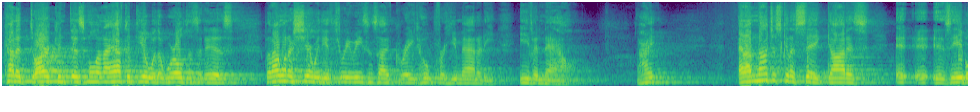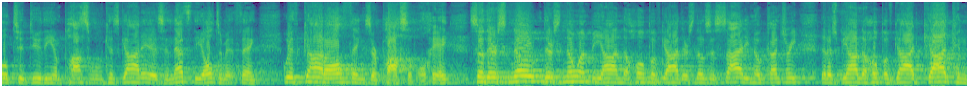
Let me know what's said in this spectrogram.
kind of dark and dismal, and I have to deal with the world as it is. But I want to share with you three reasons I have great hope for humanity, even now. All right? And I'm not just going to say God is is able to do the impossible because God is, and that's the ultimate thing. With God, all things are possible. So there's no, there's no one beyond the hope of God. There's no society, no country that is beyond the hope of God. God can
